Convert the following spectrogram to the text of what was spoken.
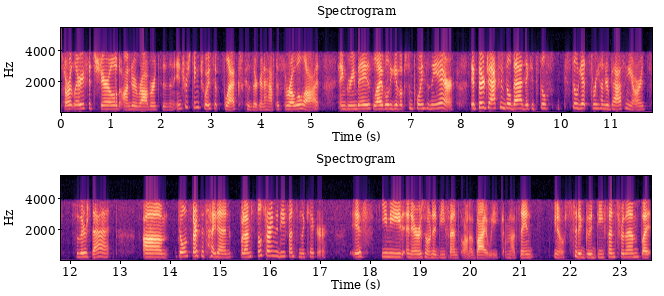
start Larry Fitzgerald. Andre Roberts is an interesting choice at flex because they're going to have to throw a lot, and Green Bay is liable to give up some points in the air. If they're Jacksonville bad, they could still still get 300 passing yards. So there's that. Um, don't start the tight end, but I'm still starting the defense and the kicker. If you need an Arizona defense on a bye week, I'm not saying you know sit a good defense for them, but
